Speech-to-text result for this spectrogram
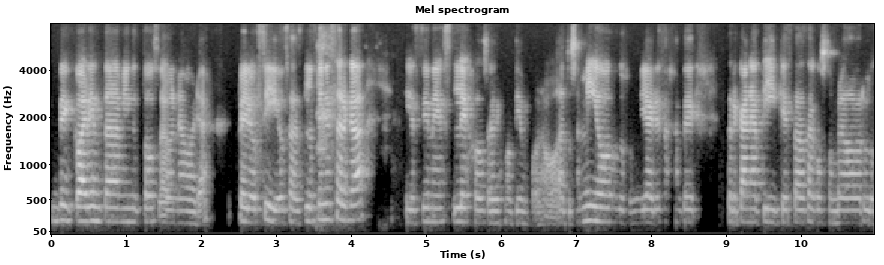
de 40 minutos a una hora. Pero sí, o sea, los tienes cerca y los tienes lejos al mismo tiempo, ¿no? A tus amigos, a tus familiares, a gente cercana a ti que estás acostumbrado a verlo.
